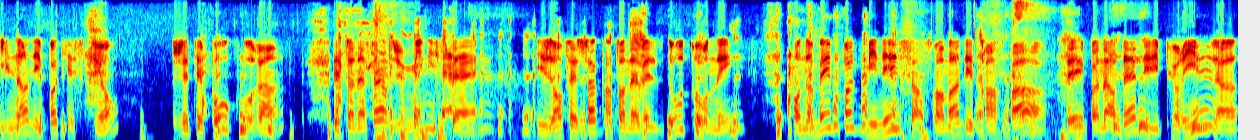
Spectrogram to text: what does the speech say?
il n'en est pas question. J'étais pas au courant. C'est une affaire du ministère. Ils ont fait ça quand on avait le dos tourné. On n'a même pas de ministre en ce moment des Transports. Tu sais, Bonardel, il n'est plus rien, là.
